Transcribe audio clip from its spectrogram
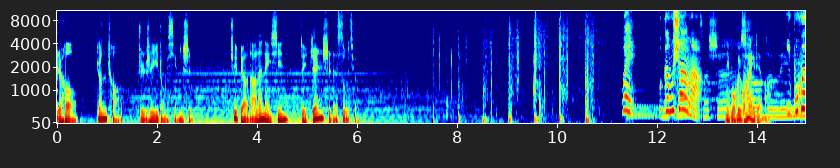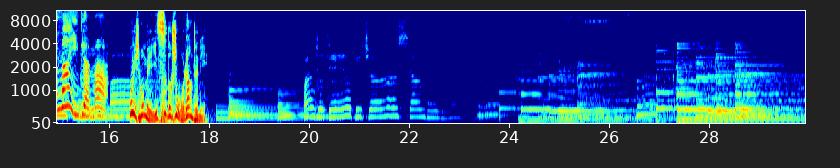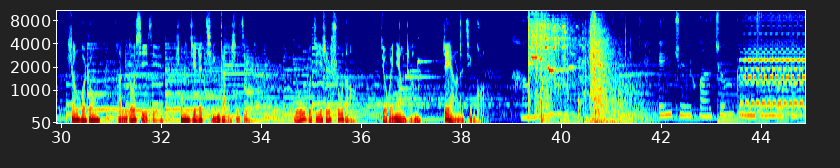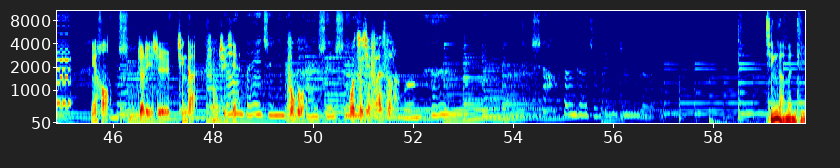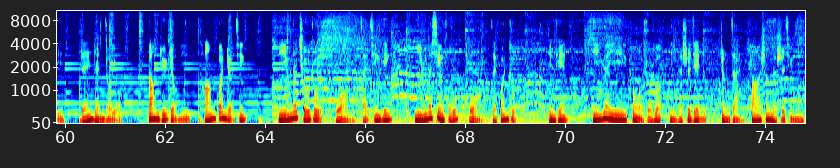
时候争吵只是一种形式，却表达了内心最真实的诉求。喂，我跟不上了，你不会快一点吗？你不会慢一点吗？为什么每一次都是我让着你？生活中很多细节冲击着情感世界，如不及时疏导，就会酿成这样的情况。您好，这里是情感双曲线。复古，我最近烦死了。情感问题人人都有，当局者迷，旁观者清。你们的求助我在倾听，你们的幸福我在关注。今天，你愿意跟我说说你的世界里正在发生的事情吗？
